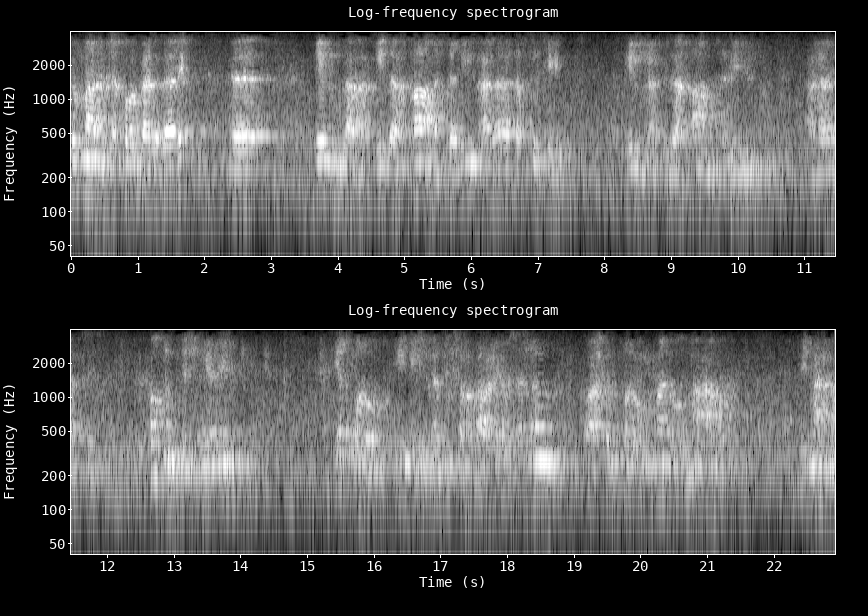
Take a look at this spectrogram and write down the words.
ثم يقول بعد ذلك إلا إذا قام الدليل على تخصيصه إلا إذا قام الدليل على تخصيصه الحكم التشريعي يدخل فيه النبي صلى الله عليه وسلم وتدخل أمته معه. بمعنى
